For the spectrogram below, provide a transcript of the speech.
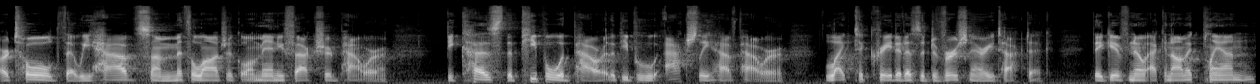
are told that we have some mythological manufactured power because the people with power, the people who actually have power, like to create it as a diversionary tactic. They give no economic plan,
